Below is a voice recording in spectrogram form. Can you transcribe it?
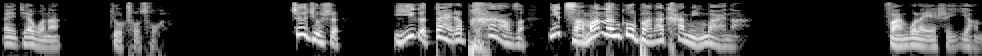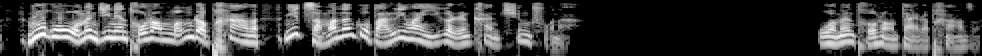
哎，结果呢？就出错了，这就是一个戴着帕子，你怎么能够把它看明白呢？反过来也是一样的。如果我们今天头上蒙着帕子，你怎么能够把另外一个人看清楚呢？我们头上戴着帕子，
